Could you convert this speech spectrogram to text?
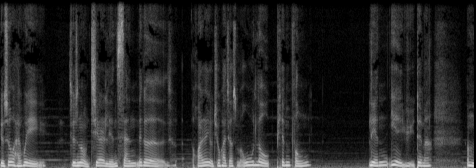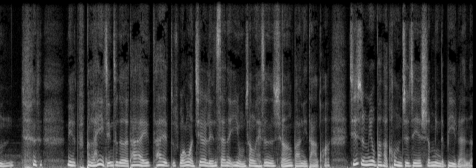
有时候还会就是那种接二连三那个。华人有句话叫什么“屋漏偏逢连夜雨”，对吗？嗯，你本来已经这个了，他还他还往往接二连三的一涌上来，真的想要把你打垮。其实没有办法控制这些生命的必然呢，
